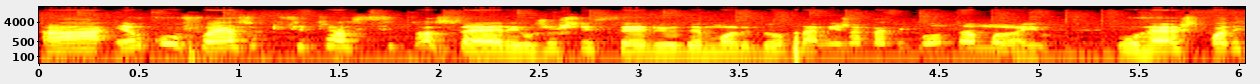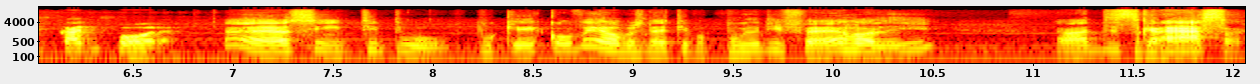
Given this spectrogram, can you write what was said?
Ah, eu confesso que se, se trouxerem o Justiceiro e o Demolidor, para mim já tá de bom tamanho. O resto pode ficar de fora. É, assim, tipo, porque convenhamos, né? Tipo, punho de ferro ali é uma desgraça.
